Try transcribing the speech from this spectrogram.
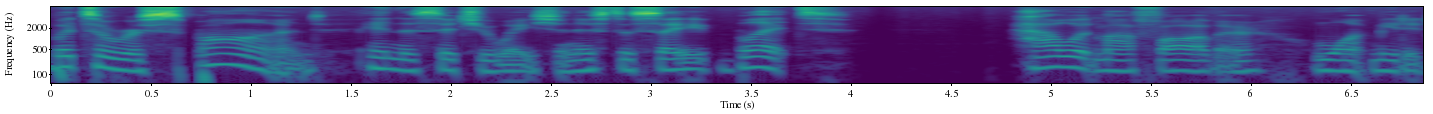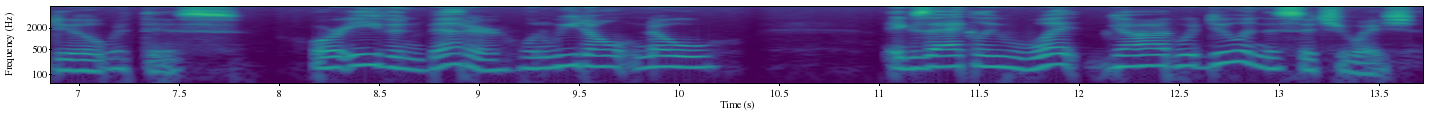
But to respond in the situation is to say, but how would my father want me to deal with this? Or even better, when we don't know exactly what God would do in this situation.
